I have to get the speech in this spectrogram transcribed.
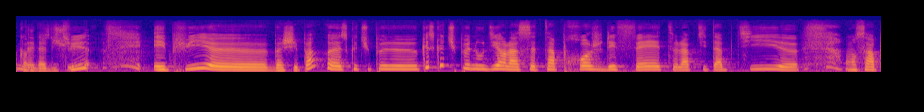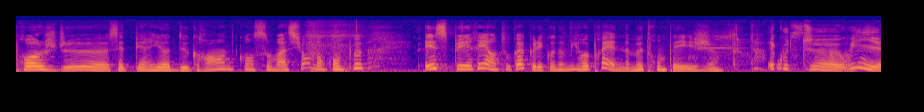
comme, d'habitude. Et puis, euh, bah, je sais pas, est-ce que tu peux, qu'est-ce que tu peux nous dire là, cette approche des fêtes, là petit à petit, euh, on s'approche de cette période de grande consommation, donc on peut espérer en tout cas que l'économie reprenne. Me trompais-je? Écoute, euh, oui,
